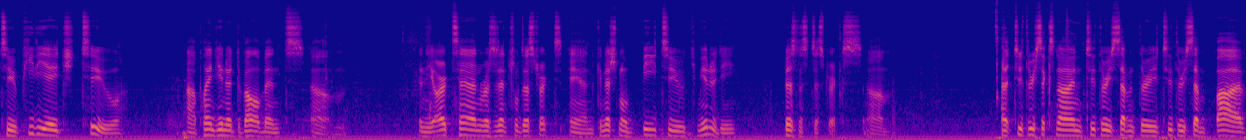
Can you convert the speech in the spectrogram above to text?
to PDH2, uh, planned unit development um, in the R10 residential district and conditional B2 community business districts. Um, at 2369, 2373, 2375,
